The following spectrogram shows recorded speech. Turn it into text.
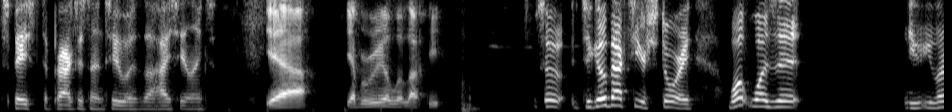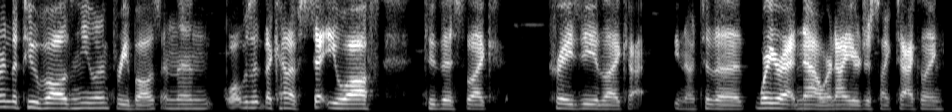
space to practice in too with the high ceilings. Yeah, yeah, we're really lucky. So to go back to your story, what was it you, you learned the two balls and you learned three balls and then what was it that kind of set you off to this like crazy like you know to the where you're at now where now you're just like tackling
